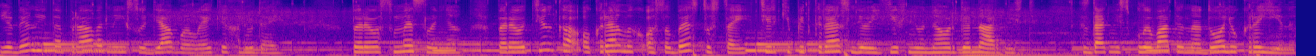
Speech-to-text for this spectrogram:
єдиний та праведний суддя великих людей. Переосмислення, переоцінка окремих особистостей тільки підкреслює їхню неординарність, здатність впливати на долю країни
